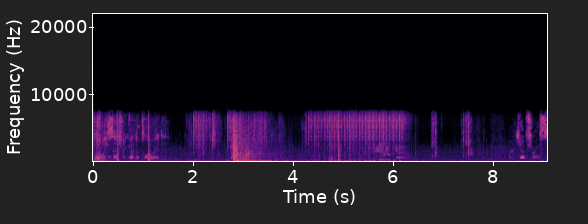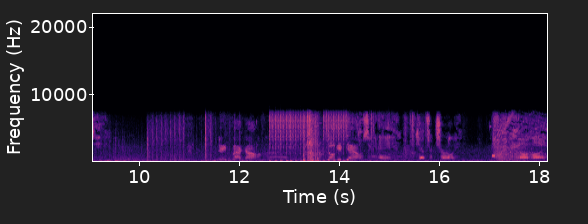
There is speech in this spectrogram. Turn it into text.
Friendly sentry gun deployed. We're capturing C. Need backup. Target down. Losing A. We captured Charlie. UAV online.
